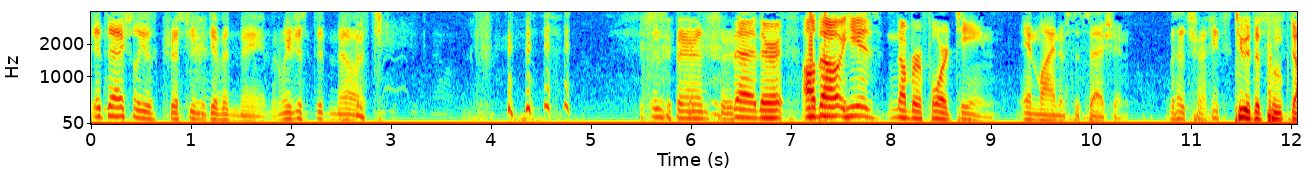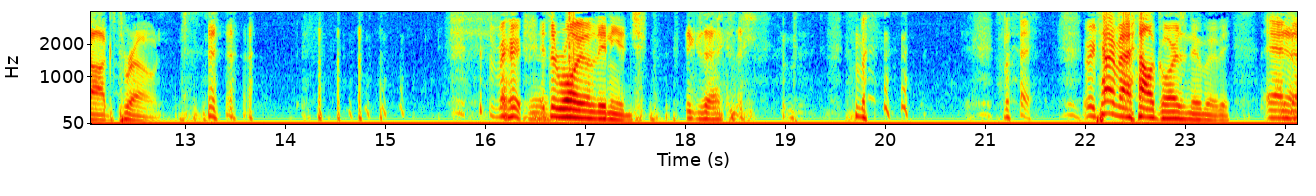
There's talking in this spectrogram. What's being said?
It's actually his Christian given name, and we just didn't know it. His parents are. The- there- although he is number fourteen in line of succession That's right. to the Poop Dog throne. It's a very, Yeah. it's a royal lineage. exactly. But, but we're talking about Al Gore's new movie, and Yes,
